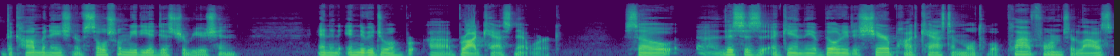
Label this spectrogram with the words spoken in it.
the combination of social media distribution and an individual uh, broadcast network. So, uh, this is again the ability to share podcast on multiple platforms allows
